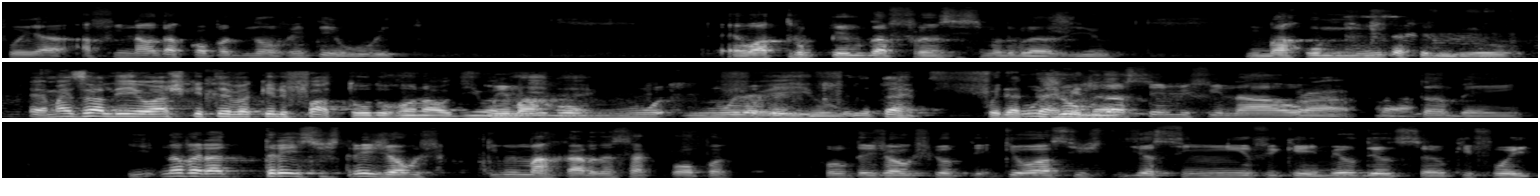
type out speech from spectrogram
Foi a, a final da Copa de 98, é o atropelo da França em cima do Brasil. Me marcou muito aquele jogo. É, mas ali eu acho que teve aquele fator do Ronaldinho Me ali, marcou né? muito, muito foi, aquele jogo. Foi, deter, foi. O jogo da semifinal pra, pra... também. E, na verdade, três, esses três jogos que me marcaram nessa Copa foram três jogos que eu, que eu assisti assim e fiquei, meu Deus do céu, que foi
